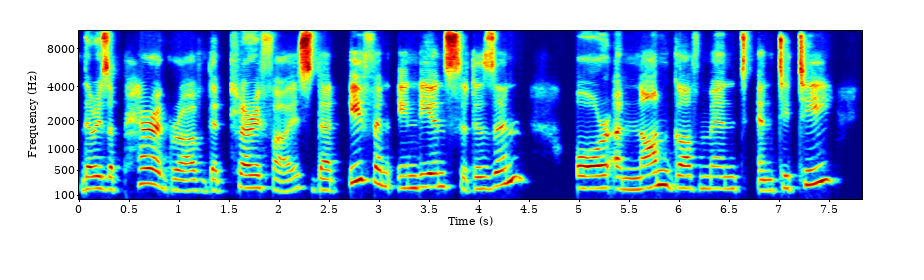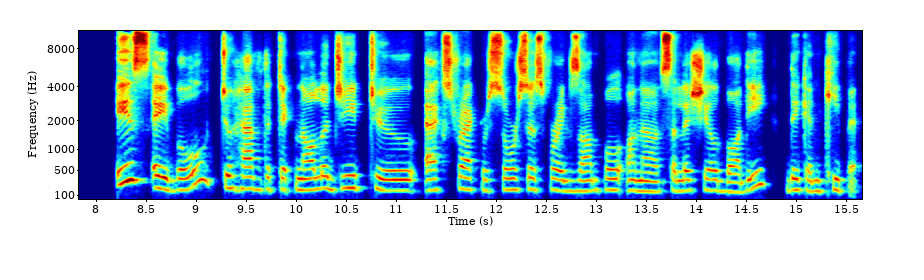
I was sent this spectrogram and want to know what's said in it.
there is a paragraph that clarifies that if an Indian citizen or a non-government entity is able to have the technology to extract resources, for example, on a celestial body, they can keep it.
